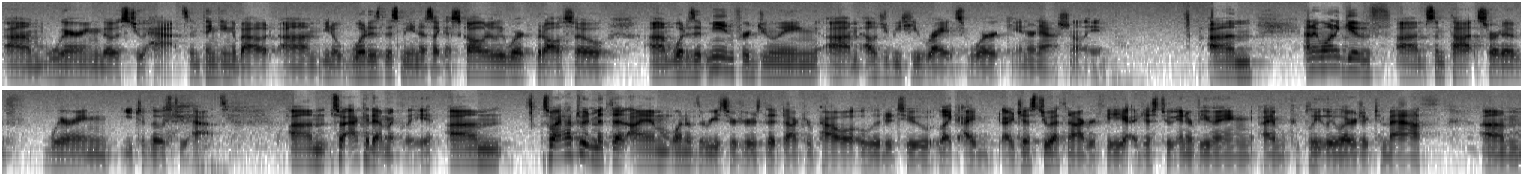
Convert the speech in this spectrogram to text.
um, wearing those two hats and thinking about, um, you know, what does this mean as like a scholarly work, but also um, what does it mean for doing um, LGBT rights work internationally? Um, and I want to give some thoughts sort of wearing each of those two hats. So academically, so I have to admit that I am one of the researchers that Dr. Powell alluded to. Like I, I just do ethnography, I just do interviewing, I'm completely allergic to math, um,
